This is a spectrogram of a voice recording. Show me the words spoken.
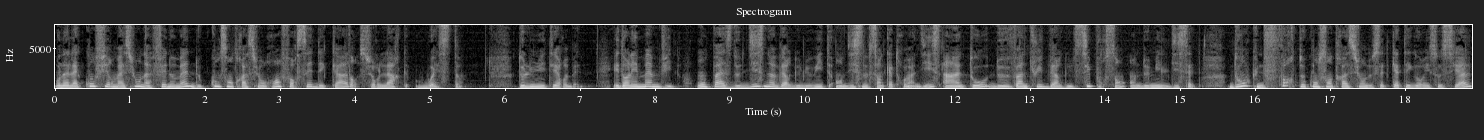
On a la confirmation d'un phénomène de concentration renforcée des cadres sur l'arc ouest de l'unité urbaine. Et dans les mêmes villes, on passe de 19,8 en 1990 à un taux de 28,6% en 2017. Donc une forte concentration de cette catégorie sociale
